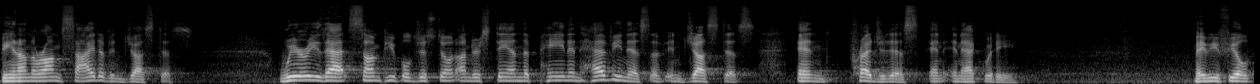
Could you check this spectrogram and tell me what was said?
Being on the wrong side of injustice? Weary that some people just don't understand the pain and heaviness of injustice and prejudice and inequity. Maybe you feel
